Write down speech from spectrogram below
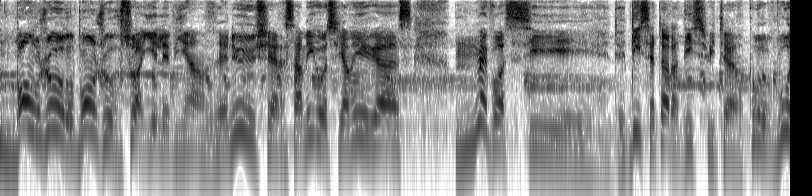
Bonjour, bonjour, soyez les bienvenus, chers amigos et amigas. Me voici de 17h à 18h pour vous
